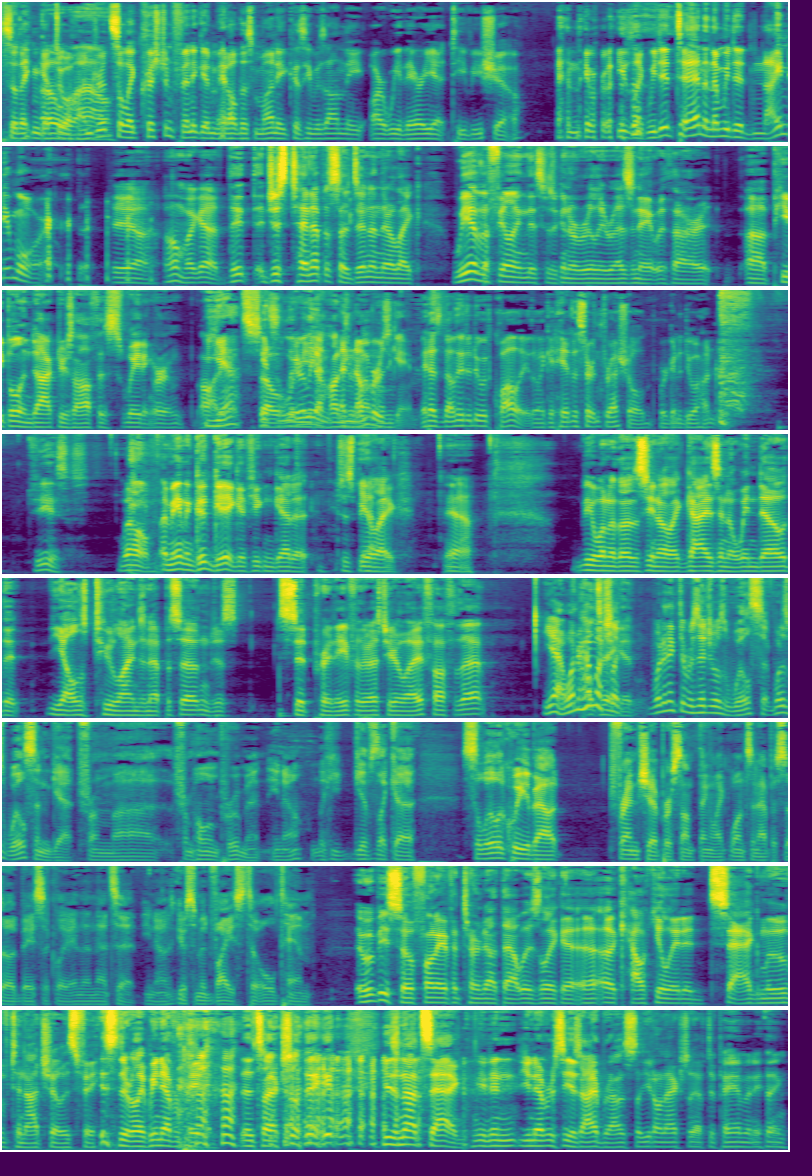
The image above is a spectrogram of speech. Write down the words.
so they can get Oh, to wow. hundred. So like Christian Finnegan made all this money because he was on the "Are We There Yet" TV show, and they were he's like, we did ten, and then we did ninety more. Yeah. Oh my god. They just 10 episodes in and they're like, we have a feeling this is going to really resonate with our uh, people in doctor's office waiting room audience. so it's literally a, a numbers game. It has nothing to do with quality. They're like it hit a certain threshold, we're going to do hundred. Jesus. Well, I mean, a good gig if you can get it. Just be Yeah. like, yeah, be one of those, you know, like guys in a window that yells two lines an episode and just sit pretty for the rest of your life off of that. yeah, I wonder how I'll much like it. what do you think the residuals Wilson? What does Wilson get from uh, from Home Improvement? You know, like he gives like a soliloquy about friendship or something like once an episode, basically, and then that's it. You know, give some advice to old Tim. It would be so funny if it turned out that was like a, a- a calculated SAG move to not show his face. They were like, "We never paid him. It's actually he's not SAG. You didn't. You never see his eyebrows, so you don't actually have to pay him anything."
